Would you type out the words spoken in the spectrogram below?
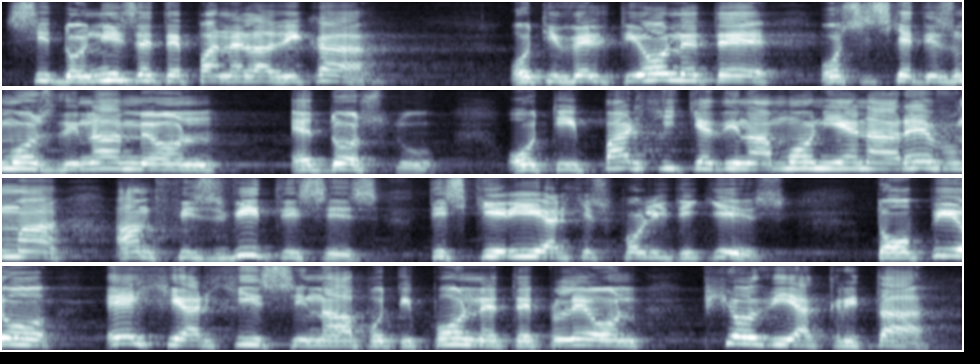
συντονίζεται πανελλαδικά, ότι βελτιώνεται ο συσχετισμός δυνάμεων εντός του, ότι υπάρχει και δυναμώνει ένα ρεύμα αμφισβήτησης της κυρίαρχης πολιτικής, το οποίο έχει αρχίσει να αποτυπώνεται πλέον πιο διακριτά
